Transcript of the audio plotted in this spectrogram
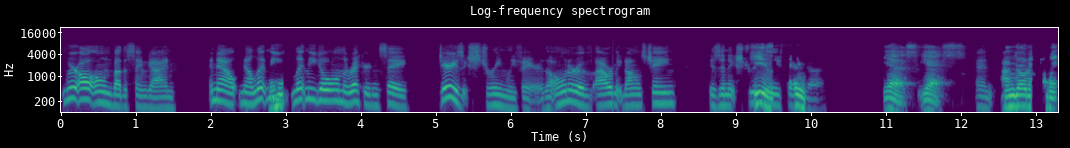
we're all owned by the same guy. And, and now now let me let me go on the record and say Jerry is extremely fair. The owner of our McDonald's chain is an extremely fair guy. Yes, yes. And You I, can go to him with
